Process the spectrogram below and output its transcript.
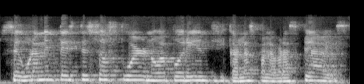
seguramente este software no va a poder identificar las palabras claves.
